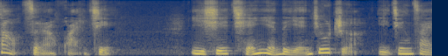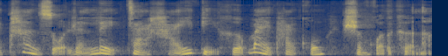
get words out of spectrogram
造自然环境。一些前沿的研究者已经在探索人类在海底和外太空生活的可能。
